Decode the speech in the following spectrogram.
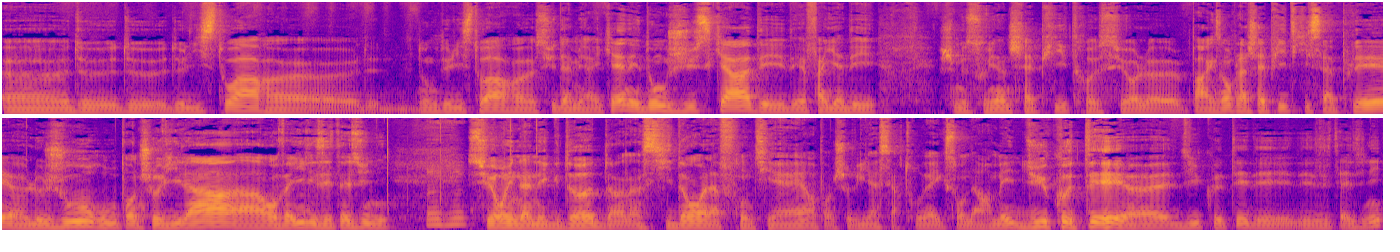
euh, de, de, l'histoire, euh, donc de l'histoire sud-américaine, et donc jusqu'à des, enfin il y a des je me souviens de chapitres sur le, par exemple, un chapitre qui s'appelait euh, Le jour où Pancho Villa a envahi les États-Unis, mhm. sur une anecdote d'un incident à la frontière. Pancho Villa s'est retrouvé avec son armée du côté, euh, du côté des, États-Unis.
